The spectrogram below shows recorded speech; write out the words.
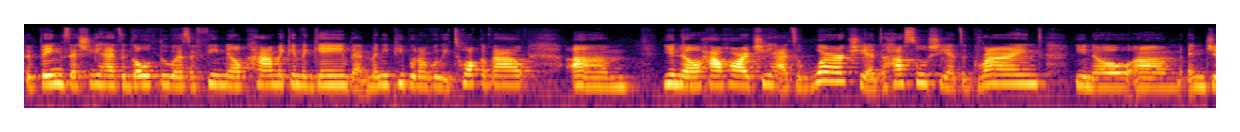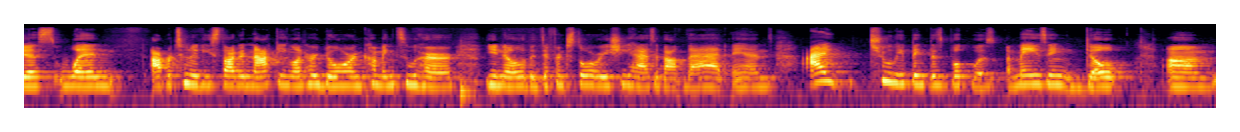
the things that she had to go through as a female comic in the game that many people don't really talk about um, you know, how hard she had to work, she had to hustle, she had to grind, you know, um, and just when opportunities started knocking on her door and coming to her, you know, the different stories she has about that. And I truly think this book was amazing, dope. Um,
